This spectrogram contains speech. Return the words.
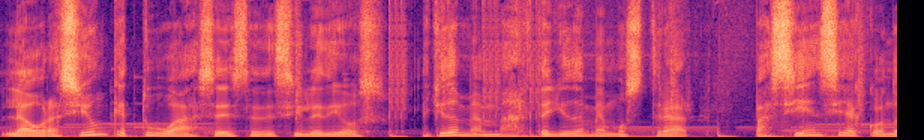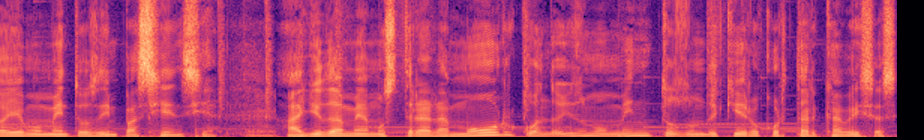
la oración que tú haces de decirle, Dios, ayúdame a amarte, ayúdame a mostrar paciencia cuando haya momentos de impaciencia. Ayúdame a mostrar amor cuando hay momentos donde quiero cortar cabezas.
